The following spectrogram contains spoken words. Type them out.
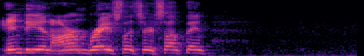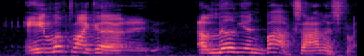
Indian arm bracelets or something. He looked like a a million bucks, honestly.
